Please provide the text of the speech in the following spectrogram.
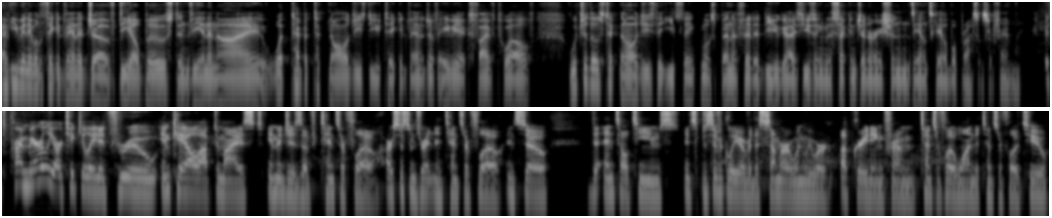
have you been able to take advantage of DL Boost and VNNI? What type of technologies do you take advantage of? AVX 512. Which of those technologies that you think most benefited you guys using the second generation Xeon Scalable processor family? It's primarily articulated through MKL optimized images of TensorFlow. Our system's written in TensorFlow. And so the Intel teams, and specifically over the summer when we were upgrading from TensorFlow 1 to TensorFlow 2,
